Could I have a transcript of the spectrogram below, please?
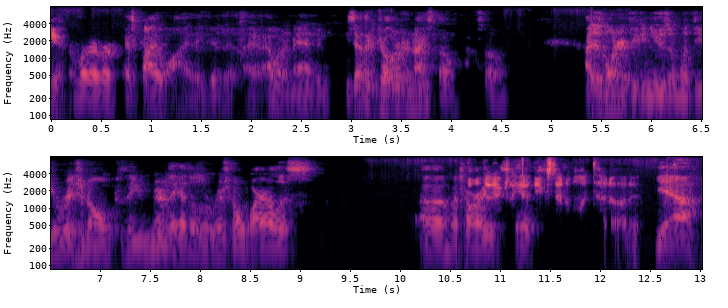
Yeah. Or whatever. That's probably why they did it. I, I would imagine. He said the controllers are nice though, so. I just wonder if you can use them with the original because they remember they had those original wireless um, It Atari. actually had the extendable antenna on it. Yeah,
